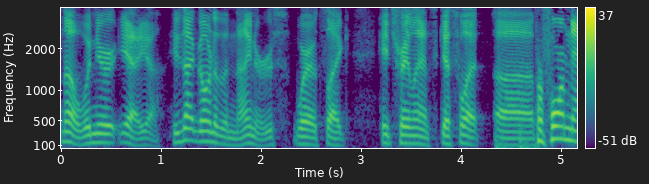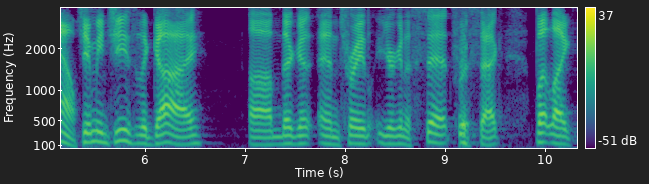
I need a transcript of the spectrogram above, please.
No, when you're yeah yeah. He's not going to the Niners where it's like, hey Trey Lance, guess what? Uh, perform now Jimmy G's the guy. Um, they're gonna and Trey, you're gonna sit for a sec, but like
